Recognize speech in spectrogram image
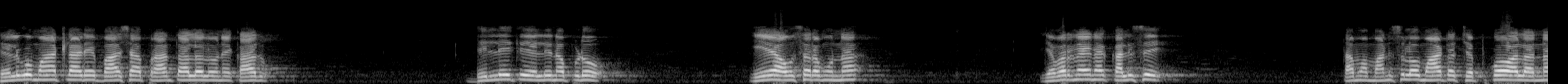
తెలుగు మాట్లాడే భాషా ప్రాంతాలలోనే కాదు ఢిల్లీకి వెళ్ళినప్పుడు ఏ అవసరం ఉన్నా ఎవరినైనా కలిసి తమ మనసులో మాట చెప్పుకోవాలన్న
